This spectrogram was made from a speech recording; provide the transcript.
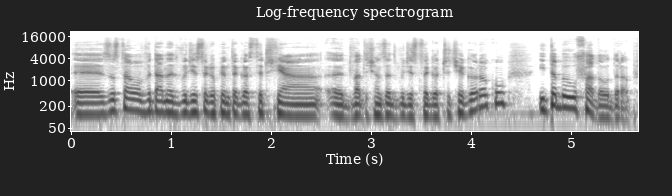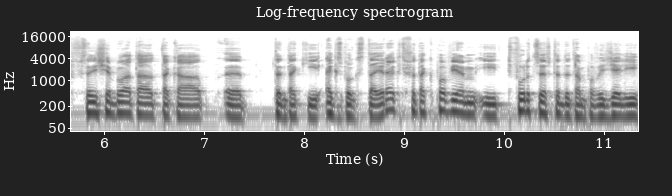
E, Zostało wydane 25 stycznia e, 2023 roku i to był Shadow Drop. W sensie była ta taka e, ten taki Xbox Direct, że tak powiem, i twórcy wtedy tam powiedzieli:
